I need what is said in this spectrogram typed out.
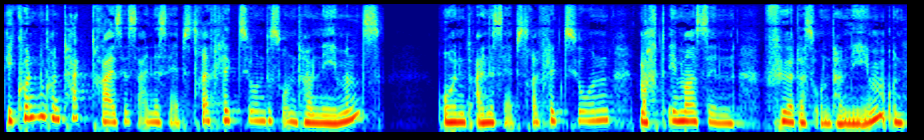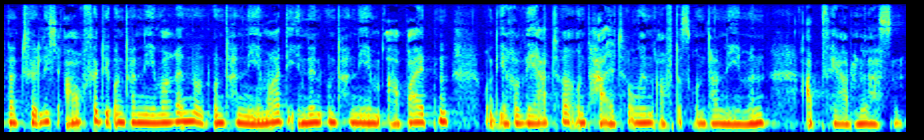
Die Kundenkontaktreise ist eine Selbstreflexion des Unternehmens und eine Selbstreflexion macht immer Sinn für das Unternehmen und natürlich auch für die Unternehmerinnen und Unternehmer, die in den Unternehmen arbeiten und ihre Werte und Haltungen auf das Unternehmen abfärben lassen.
